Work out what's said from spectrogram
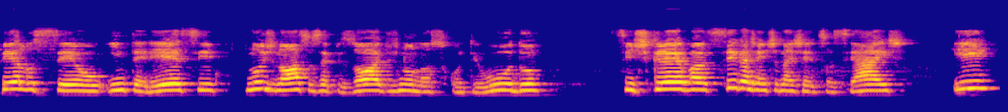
pelo seu interesse nos nossos episódios, no nosso conteúdo. Se inscreva, siga a gente nas redes sociais e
